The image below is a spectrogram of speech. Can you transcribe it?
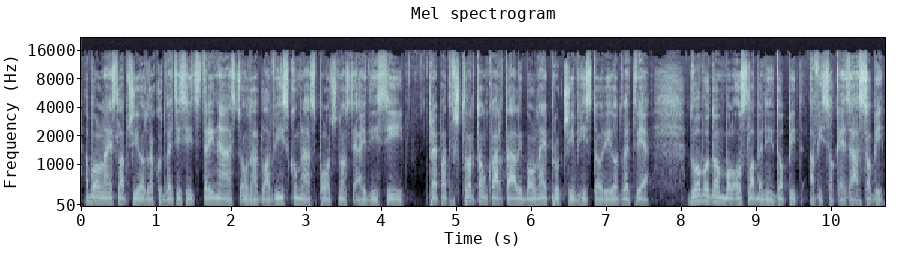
a bol najslabší od roku 2013, odhadla výskumná spoločnosť IDC. Prepad v štvrtom kvartáli bol najprudší v histórii odvetvia. Dôvodom bol oslabený dopyt a vysoké zásoby.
